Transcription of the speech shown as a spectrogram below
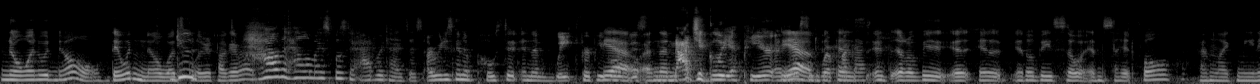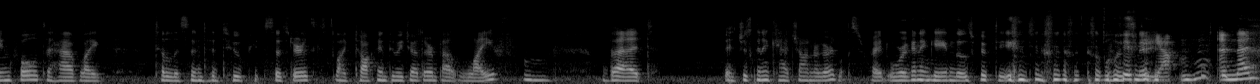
no one would know. They wouldn't know what Dude, school you're talking about. How the hell am I supposed to advertise this? Are we just gonna post it and then wait for people Yeah, to just and then- magically appear and yeah, listen to our podcast? it, it'll be it, it it'll be so insightful and like meaningful to have like to listen to two p- sisters like talking to each other about life Mhm. that it's just gonna catch on regardless, right? We're gonna gain those fifty 50, listeners. yeah. hmm And then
